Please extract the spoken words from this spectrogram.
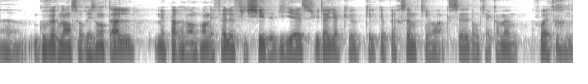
euh, gouvernance horizontale. Mais par exemple, en effet, le fichier des billets, celui-là, il y a que quelques personnes qui ont accès, donc il y a quand même, faut être, Mhm.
